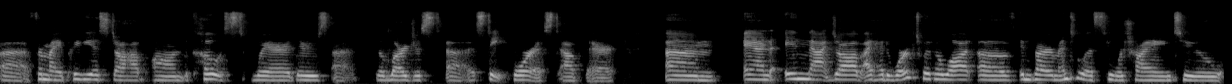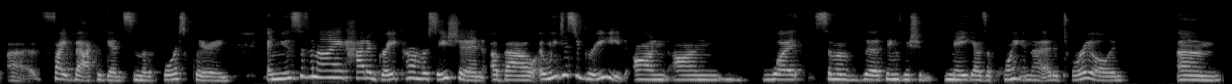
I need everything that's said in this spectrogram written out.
uh, from my previous job on the coast where there's uh, the largest uh, state forest out there. Um, and in that job, I had worked with a lot of environmentalists who were trying to uh, fight back against some of the forest clearing. And Yousef and I had a great conversation about, and we disagreed on on what some of the things we should make as a point in that editorial. And um,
